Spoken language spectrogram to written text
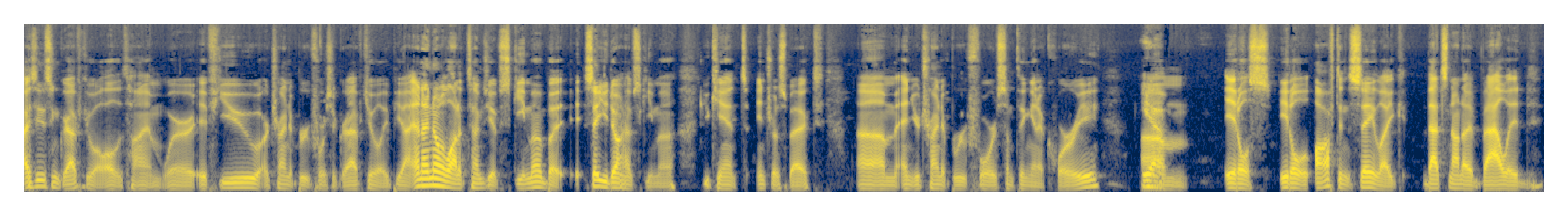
I, see this in GraphQL all the time, where if you are trying to brute force a GraphQL API, and I know a lot of times you have schema, but say you don't have schema, you can't introspect, um, and you're trying to brute force something in a query, yeah. um, it'll it'll often say like that's not a valid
